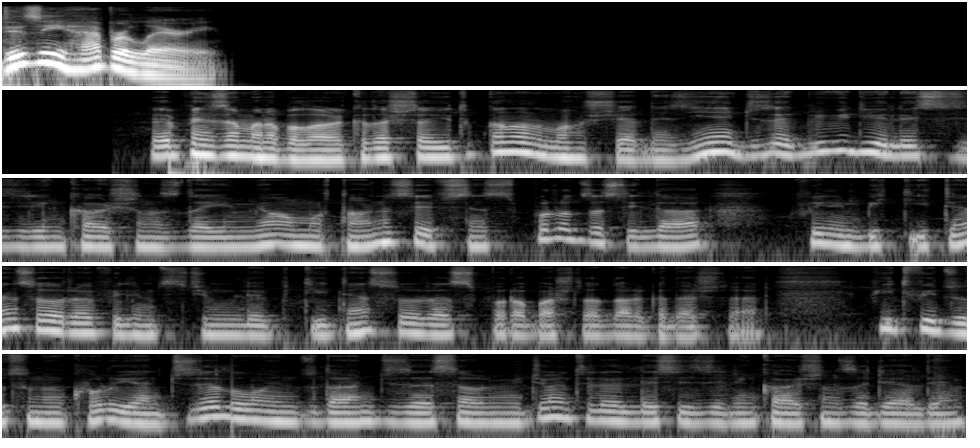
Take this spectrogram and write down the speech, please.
Dizzy Haberlarry. Hepinize merhabalar arkadaşlar YouTube kanalıma hoş geldiniz. Yine güzel bir video ile sizlerin karşınızdayım. Yağmur Tanrı Hepsinin spor odasıyla film bittikten sonra film seçimleri bittikten sonra spora başladı arkadaşlar. Fit vücudunu koruyan güzel oyuncudan güzel samimi görüntülerle sizlerin karşınıza geldim.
